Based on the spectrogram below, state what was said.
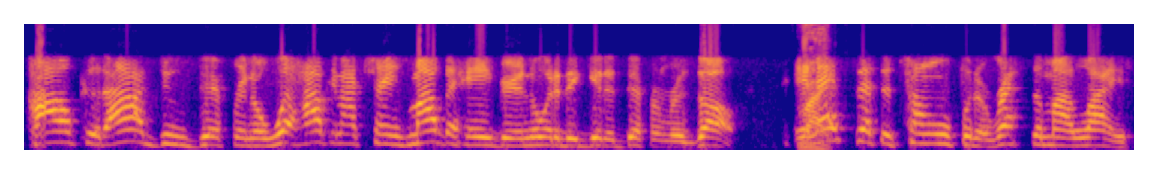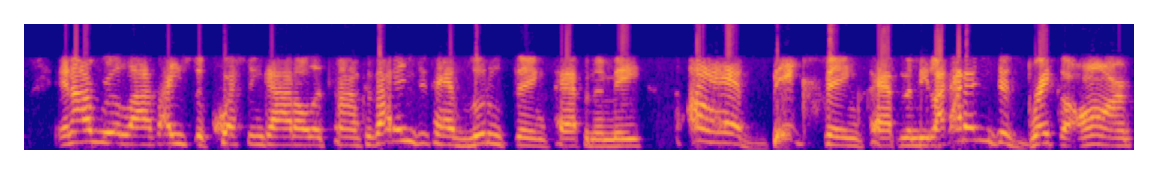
how could I do different or what how can I change my behavior in order to get a different result. And right. that set the tone for the rest of my life. And I realized I used to question God all the time because I didn't just have little things happen to me. I had big things happen to me. Like I didn't just break an arm.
